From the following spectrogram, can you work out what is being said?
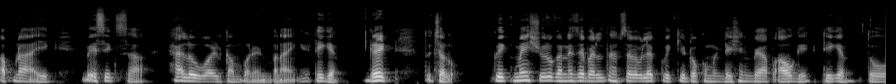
अपना एक बेसिक सा हेलो वर्ल्ड कंपोनेंट बनाएँगे, ठीक है ग्रेट तो चलो क्विक में शुरू करने से पहले तो सबसे पहले क्विक की डॉक्यूमेंटेशन पे आप आओगे, ठीक है? तो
